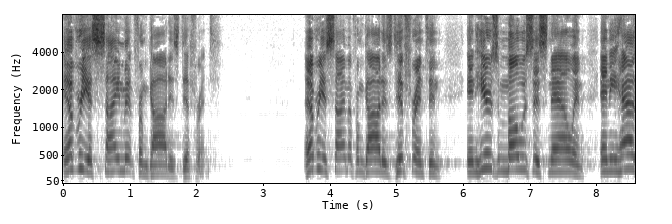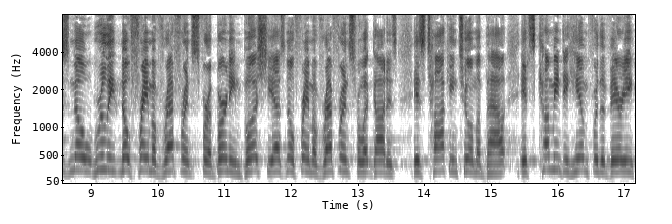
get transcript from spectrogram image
every assignment from God is different. Every assignment from God is different. And, and here's Moses now, and, and he has no really no frame of reference for a burning bush. He has no frame of reference for what God is, is talking to him about. It's coming to him for the very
